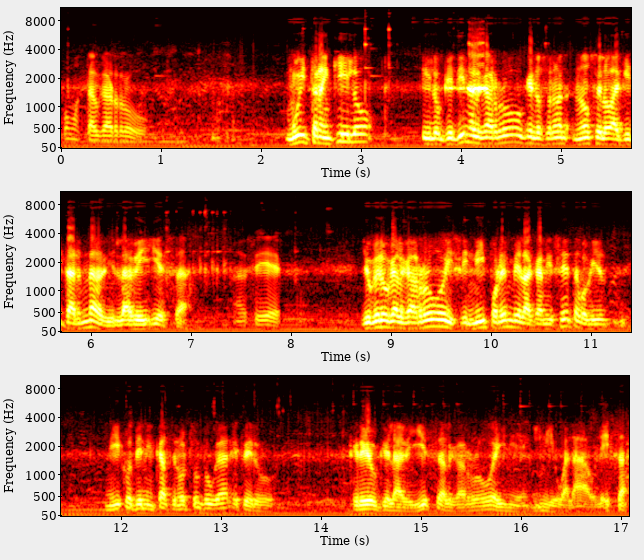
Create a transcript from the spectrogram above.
¿Cómo está el garrobo? Muy tranquilo. Y lo que tiene el garrobo que no se, lo, no se lo va a quitar nadie, la belleza. Así es. Yo creo que al garrobo, y sin ni ponerme la camiseta, porque yo- mi hijo tiene casa en otros lugares, pero creo que la belleza del garrobo es inigualable. Esas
